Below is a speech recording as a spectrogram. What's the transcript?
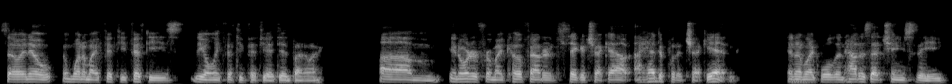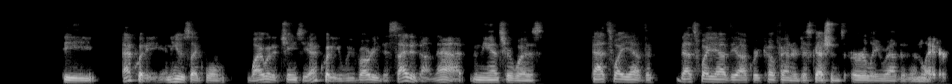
So I know one of my 50 50s, the only 50 50 I did, by the way, um, in order for my co-founder to take a check out, I had to put a check in and I'm like, well, then how does that change the the equity? And he was like, well, why would it change the equity? We've already decided on that. And the answer was, that's why you have the that's why you have the awkward co-founder discussions early rather than later.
